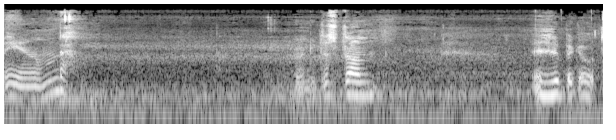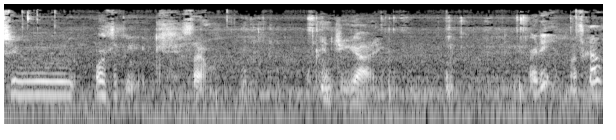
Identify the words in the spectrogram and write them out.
And we're gonna get this done and head back out to orthopedic. So, and GI. Ready? Let's go.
